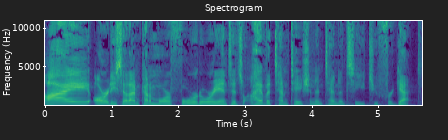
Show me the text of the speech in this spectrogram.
I already said I'm kind of more forward oriented, so I have a temptation and tendency to forget.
